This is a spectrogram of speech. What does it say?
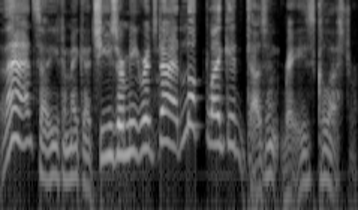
That's how you can make a cheese or meat-rich diet look like it doesn't raise cholesterol.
